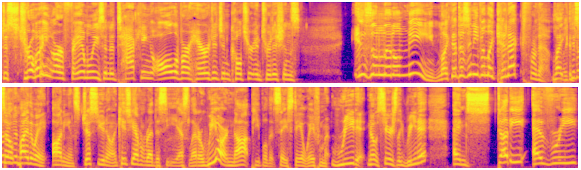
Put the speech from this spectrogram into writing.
destroying our families and attacking all of our heritage and culture and traditions is a little mean. Like that doesn't even like connect for them. Like, don't so, even- by the way, audience, just so you know, in case you haven't read the CES letter, we are not people that say stay away from it. Read it. No, seriously, read it and study every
